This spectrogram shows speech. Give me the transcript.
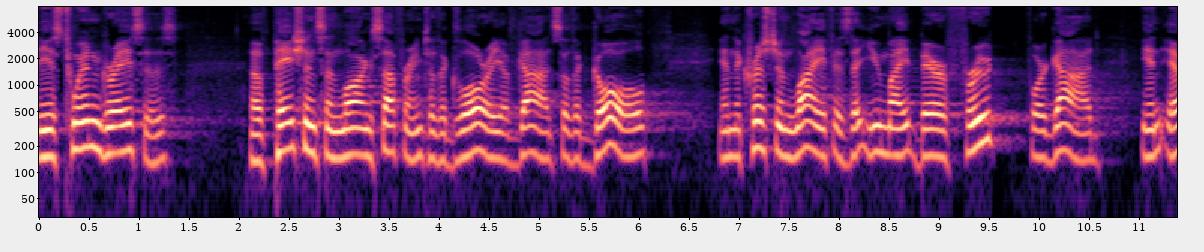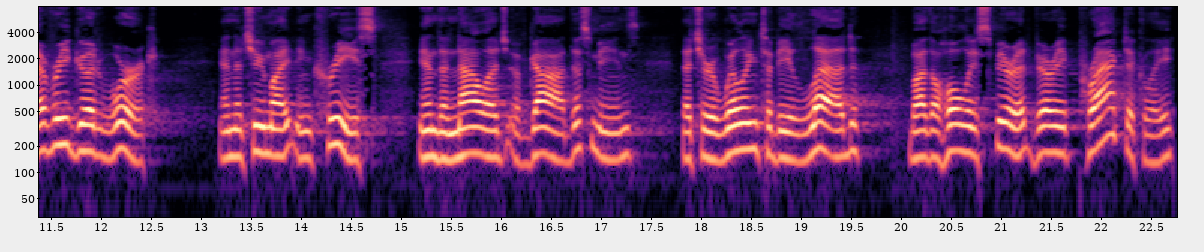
these twin graces of patience and long suffering to the glory of God. So, the goal in the Christian life is that you might bear fruit for God in every good work and that you might increase in the knowledge of God. This means that you're willing to be led by the Holy Spirit very practically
